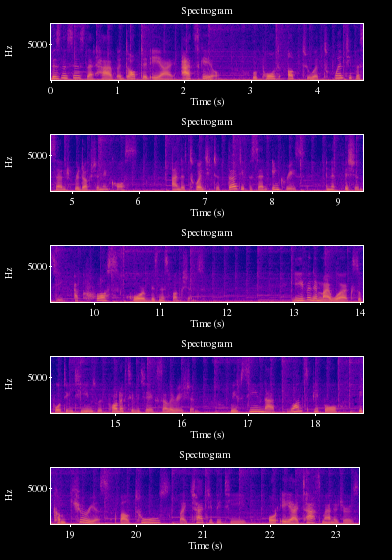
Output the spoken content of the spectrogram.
businesses that have adopted AI at scale report up to a 20% reduction in costs and a 20 to 30% increase in efficiency across core business functions. Even in my work supporting teams with productivity acceleration, we've seen that once people become curious about tools like ChatGPT or AI task managers,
